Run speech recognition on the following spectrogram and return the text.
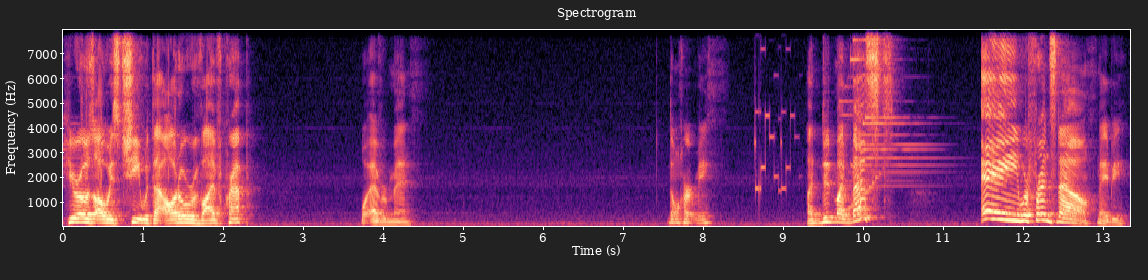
Heroes always cheat with that auto revive crap. Whatever, man. Don't hurt me. I did my best! Hey, we're friends now! Maybe.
